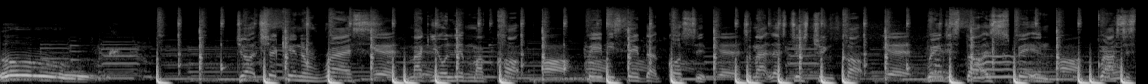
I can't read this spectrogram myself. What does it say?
Oh, Jerk chicken and rice. Maggie all in my cup. Uh. Baby, save that gossip. Tonight, let's just drink up. Yeah. Rangers started spitting. Uh. Grass is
